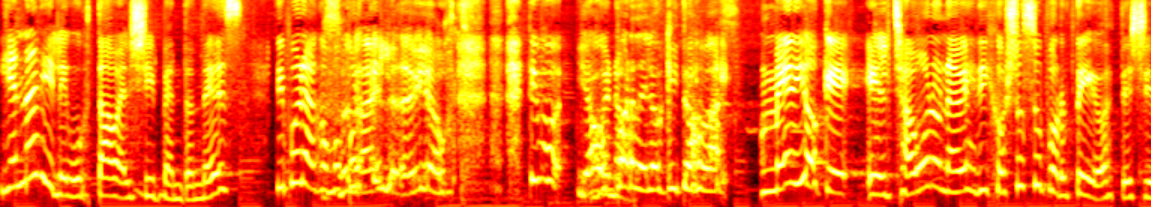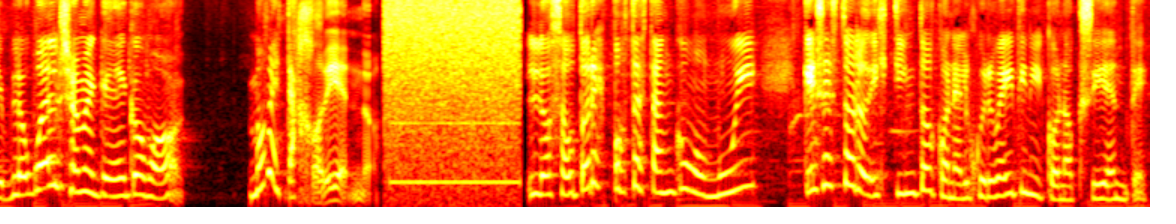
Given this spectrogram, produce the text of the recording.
Y a nadie le gustaba el ship, ¿entendés? Tipo, era como, Solo ¿por a él le debía gustar. Tipo, Y a bueno, un par de loquitos más. medio que el chabón una vez dijo, yo soporteo este ship, lo cual yo me quedé como, vos me estás jodiendo. Los autores posta están como muy... ¿Qué es esto lo distinto con el queerbaiting y con Occidente?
